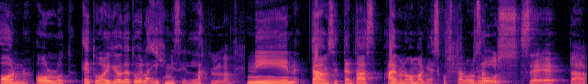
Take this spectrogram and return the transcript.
on ollut etuoikeutetuilla ihmisillä. Kyllä. Niin tämä on sitten taas aivan oma keskustelunsa. Plus se, että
